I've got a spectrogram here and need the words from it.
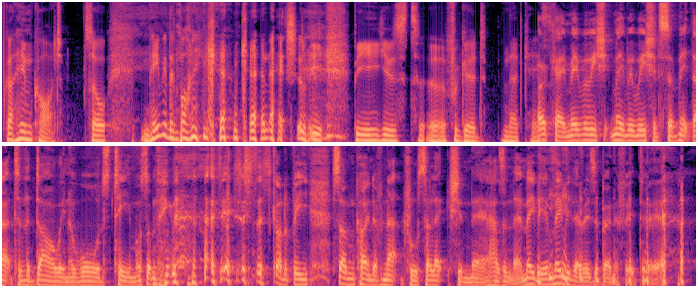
got him caught. So maybe the body cam can actually be used uh, for good in that case. Okay, maybe we should maybe we should submit that to the Darwin Awards team or something. There's got to be some kind of natural selection there, hasn't there? Maybe maybe there is a benefit to it.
